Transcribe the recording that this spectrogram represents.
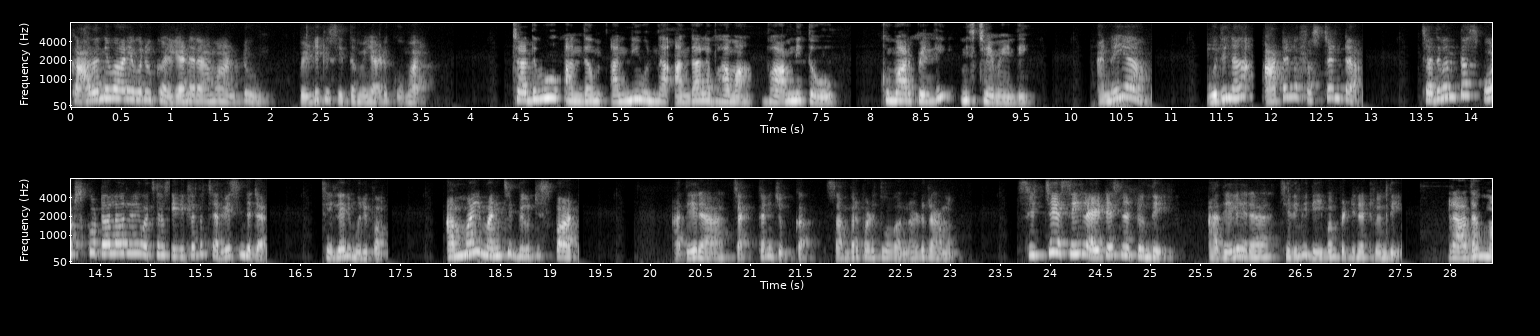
కాదని వారెవరు కళ్యాణరామ అంటూ పెళ్ళికి సిద్ధమయ్యాడు కుమార్. చదువు అందం అన్నీ ఉన్న అందాల భామ భామినితో కుమార్ పెళ్ళి నిశ్చయమైంది. అన్నయ్య వదిన ఆటలో ఫస్ట్ అంట చదువంతా స్పోర్ట్స్ కోటాలోనే వచ్చిన సీట్లతో చదివేసిందిట. చెల్లెలి మురిపం. అమ్మాయి మంచి బ్యూటీ స్పాట్. అదేరా చక్కని చుక్క సంబరపడుతూ అన్నాడు రాము. స్విచ్ చేసి లైట్ వేసినట్టుంది అదేలేరా చిదిమి దీపం పెట్టినట్లుంది. రాధమ్మ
